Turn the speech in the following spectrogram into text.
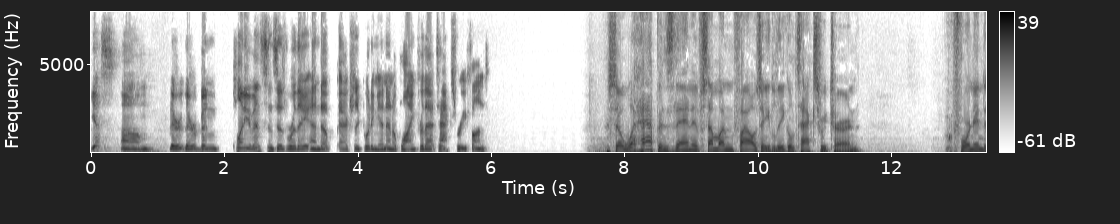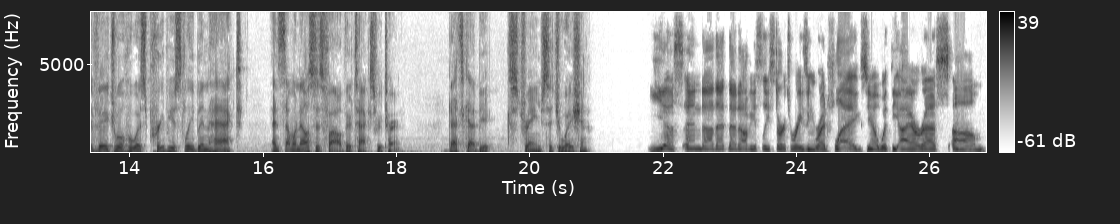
Yes, um, there there have been plenty of instances where they end up actually putting in and applying for that tax refund. So, what happens then if someone files a legal tax return for an individual who has previously been hacked and someone else has filed their tax return? That's got to be a strange situation. Yes, and uh, that that obviously starts raising red flags, you know, with the IRS, um,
